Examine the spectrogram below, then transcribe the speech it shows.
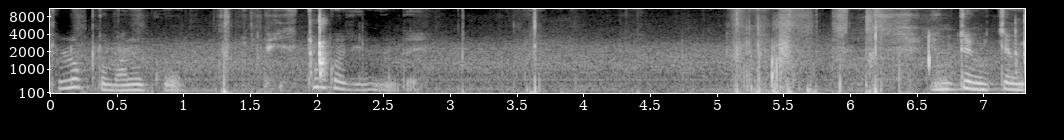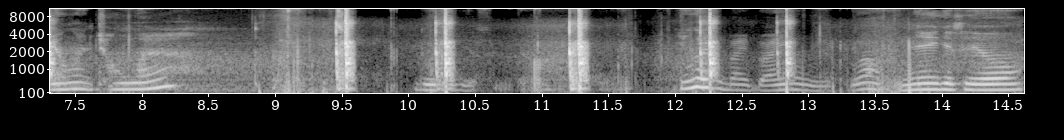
블록도 많고 피스톤까지 있는데 0.2.0은 정말 노력이었습니다. 지금까지 많이 많이 넘었고요. 안녕히 계세요.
